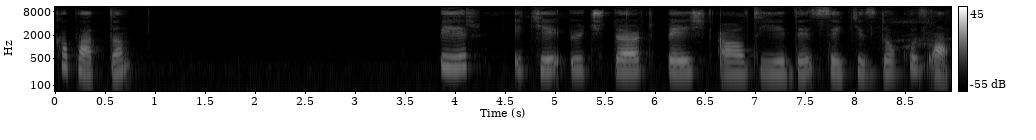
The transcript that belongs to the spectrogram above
kapattım. 1 2 3 4 5 6 7 8 9 10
